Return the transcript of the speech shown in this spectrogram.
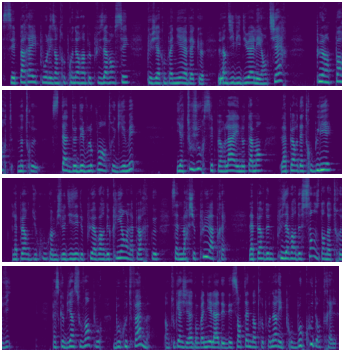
C'est pareil pour les entrepreneurs un peu plus avancés que j'ai accompagnés avec euh, l'individuel et entière. Peu importe notre stade de développement, entre guillemets, il y a toujours ces peurs-là et notamment la peur d'être oublié, la peur du coup, comme je le disais, de plus avoir de clients, la peur que ça ne marche plus après, la peur de ne plus avoir de sens dans notre vie. Parce que bien souvent, pour beaucoup de femmes, en tout cas j'ai accompagné là des, centaines d'entrepreneurs et pour beaucoup d'entre elles,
